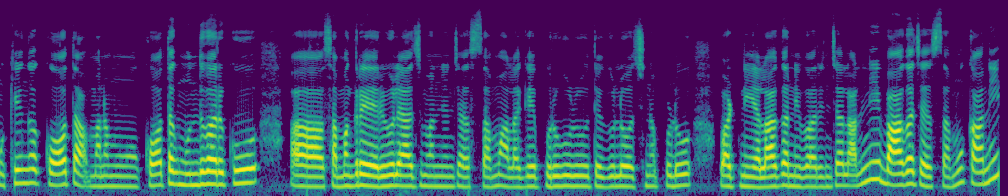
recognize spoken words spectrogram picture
ముఖ్యంగా కోత. మనము కోతకు ముందు వరకు సమగ్ర ఎరువుల యాజమాన్యం చేస్తాము. అలాగే పురుగులు తెగులు వచ్చినప్పుడు వాటిని ఎలాగ నివారించాలి అన్నీ బాగా చేస్తాము. కానీ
